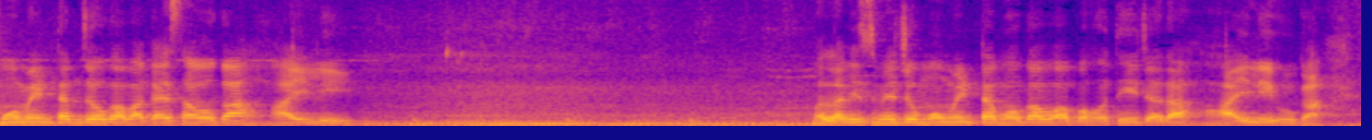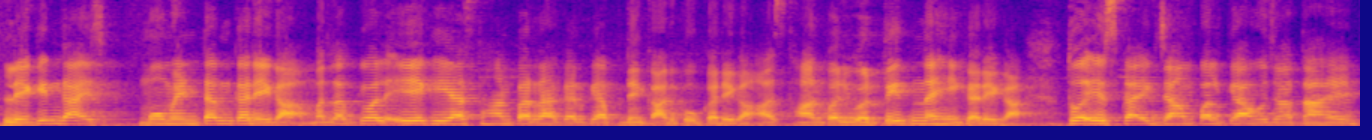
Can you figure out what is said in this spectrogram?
मोमेंटम जो होगा, वह कैसा होगा? हाईली मतलब इसमें जो मोमेंटम होगा, वह बहुत ही ज़्यादा हाईली होगा। लेकिन गाइस मोमेंटम करेगा। मतलब केवल एक ही स्थान पर रह करके अपने कार्य को करेगा, स्थान परिवर्तित नहीं करेगा। तो इसका एग्ज़ाम्पल क्या हो जाता है?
